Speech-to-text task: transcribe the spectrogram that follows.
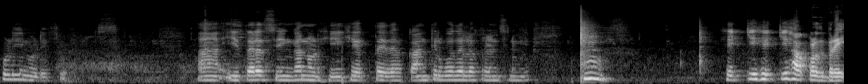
ಹುಳಿ ನೋಡಿ ಫ್ರೆಂಡ್ಸ್ ಹಾಂ ಈ ಥರ ಶೇಂಗಾ ನೋಡಿ ಹೀಗೆ ಹಾಕ್ತಾ ಇದ್ದಾವೆ ಕಾಣ್ತಿರ್ಬೋದಲ್ಲ ಫ್ರೆಂಡ್ಸ್ ನಿಮಗೆ? ಹ್ಞೂ ಹೆಕ್ಕಿ ಹೆಕ್ಕಿ ಹಾಕೊಳ್ಳೋದು ಬರೀ.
